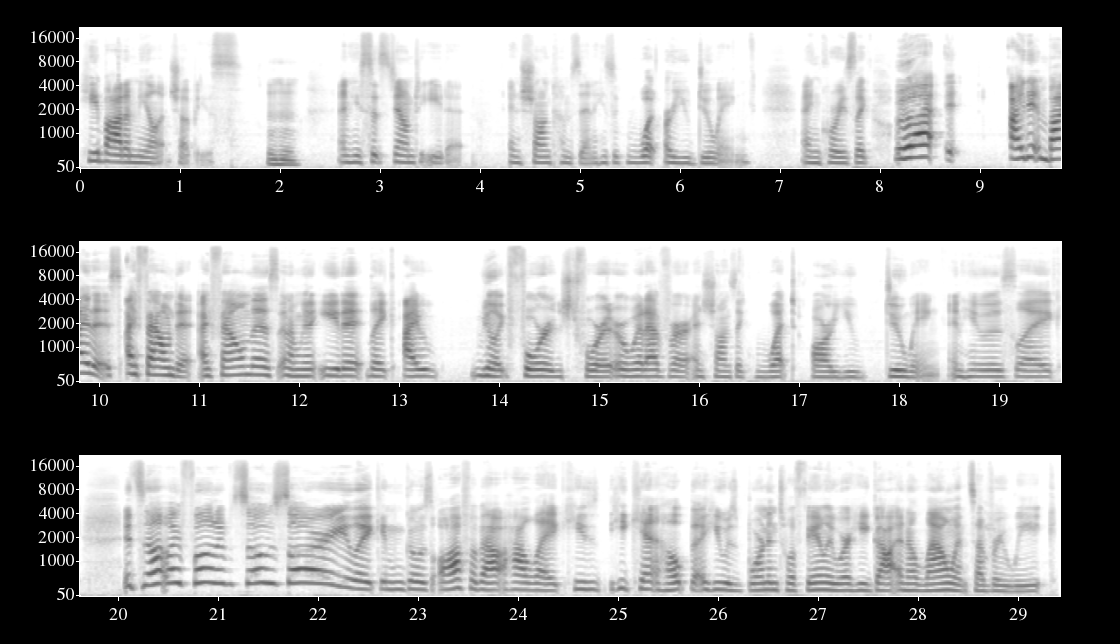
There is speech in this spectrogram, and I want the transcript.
he bought a meal at Chubby's. Mm-hmm. And he sits down to eat it. And Sean comes in and he's like, What are you doing? And Corey's like, "Ah, I didn't buy this. I found it. I found this and I'm going to eat it. Like, I, you know, like foraged for it or whatever. And Sean's like, What are you doing? And he was like, It's not my fault. I'm so sorry. Like, and goes off about how, like, he's, he can't help that he was born into a family where he got an allowance every week.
